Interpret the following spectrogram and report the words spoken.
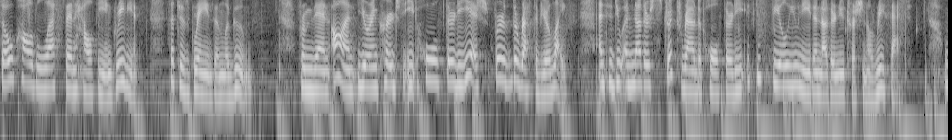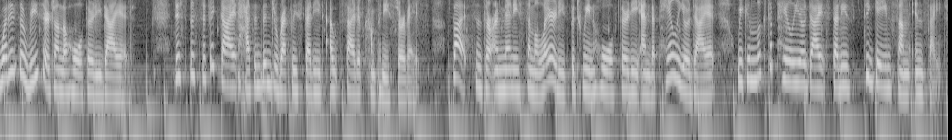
so called less than healthy ingredients, such as grains and legumes. From then on, you're encouraged to eat whole 30 ish for the rest of your life, and to do another strict round of whole 30 if you feel you need another nutritional reset. What is the research on the whole 30 diet? This specific diet hasn't been directly studied outside of company surveys, but since there are many similarities between Whole 30 and the paleo diet, we can look to paleo diet studies to gain some insight.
